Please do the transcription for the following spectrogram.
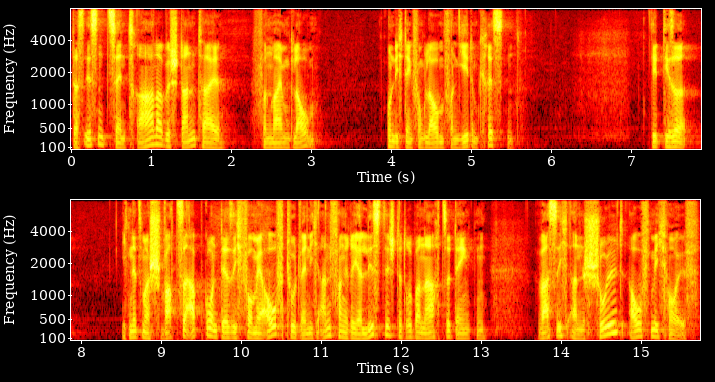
das ist ein zentraler Bestandteil von meinem Glauben. Und ich denke vom Glauben von jedem Christen. Die, dieser ich nenne es mal schwarzer Abgrund, der sich vor mir auftut, wenn ich anfange, realistisch darüber nachzudenken, was ich an Schuld auf mich häufe.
